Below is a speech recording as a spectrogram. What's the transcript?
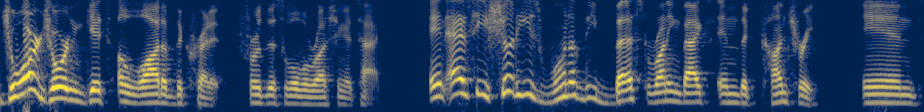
Jawhar Jordan gets a lot of the credit for this Louisville rushing attack. And as he should, he's one of the best running backs in the country. And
